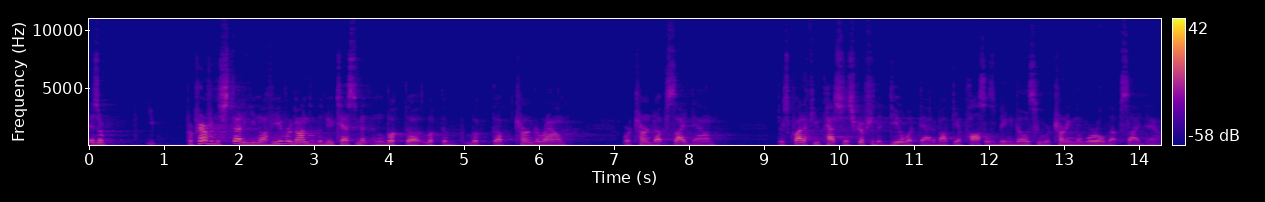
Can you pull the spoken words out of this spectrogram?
As a prepare for the study, you know, have you ever gone to the New Testament and looked, uh, looked, uh, looked up, turned around, or turned upside down? There's quite a few passages of Scripture that deal with that about the apostles being those who were turning the world upside down,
